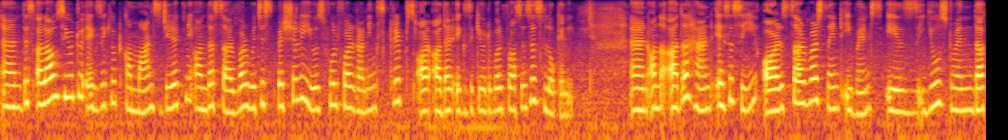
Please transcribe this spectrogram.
and this allows you to execute commands directly on the server which is especially useful for running scripts or other executable processes locally. And on the other hand sse or server sent events is used when the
